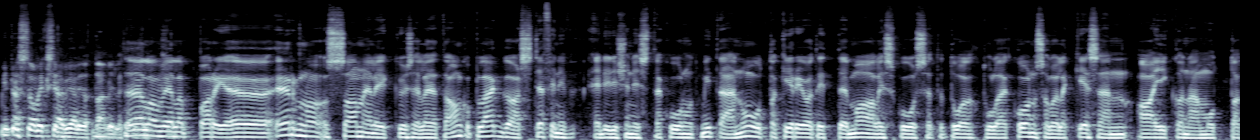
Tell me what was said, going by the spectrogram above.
Mitäs se, oliko siellä vielä jotain, Ville? Täällä on vielä pari. Erno Sameli kyselee, että onko Blackguards Definitive Editionista kuulunut mitään uutta? Kirjoititte maaliskuussa, että tuo tulee konsoleille kesän aikana, mutta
